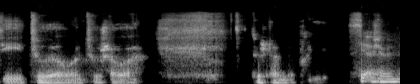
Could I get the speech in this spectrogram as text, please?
die Zuhörer und Zuschauer zustande bringen. Sehr schön.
